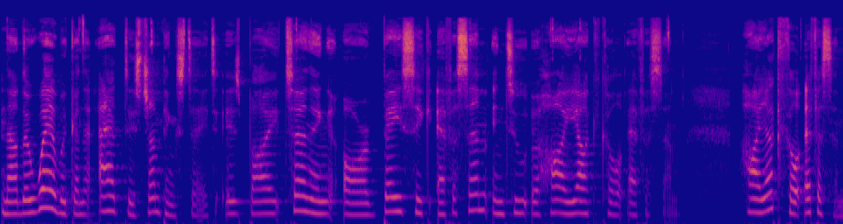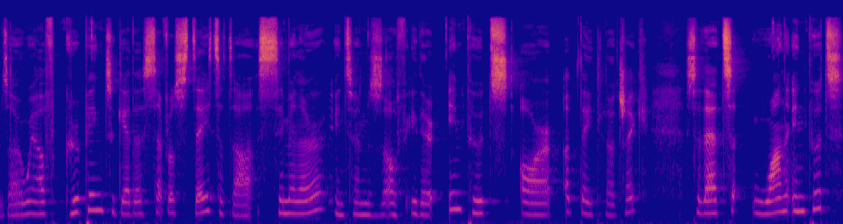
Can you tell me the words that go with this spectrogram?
Now the way we're gonna add this jumping state is by turning our basic FSM into a hierarchical FSM. Hierarchical FSMs are a way of grouping together several states that are similar in terms of either inputs or update logic, so that one input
